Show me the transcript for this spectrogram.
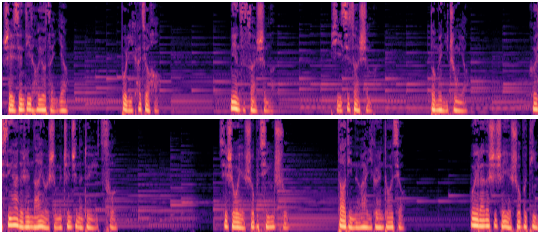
谁先低头又怎样？不离开就好。面子算什么？脾气算什么？都没你重要。和心爱的人哪有什么真正的对与错？其实我也说不清楚，到底能爱一个人多久。未来的是谁也说不定。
